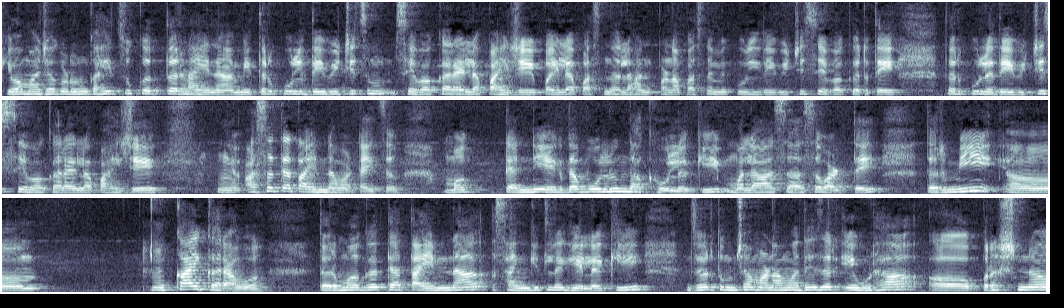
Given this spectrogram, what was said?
किंवा माझ्याकडून काही चुकत तर नाही ना मी तर कुलदेवीचीच सेवा करायला पाहिजे. पहिल्यापासून लहानपणापासून मी कुलदेवीची सेवा करते तर कुलदेवीचीच सेवा करायला पाहिजे. असं त्या ताईंना वाटायचं. मग त्यांनी एकदा बोलून दाखवलं की मला असं असं वाटतंय तर मी काय करावं? तर मग त्या ताईंना सांगितलं गेलं की जर तुमच्या मनामध्ये जर एवढा प्रश्न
